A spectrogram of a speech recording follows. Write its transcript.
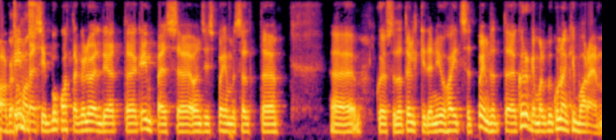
aga Gamepassi samas... kohta küll öeldi, et äh, Gamepass on siis põhimõtteliselt äh, Äh, kuidas seda tõlkida, New Heights, et põhimõtteliselt äh, kõrgemal kui kunagi varem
